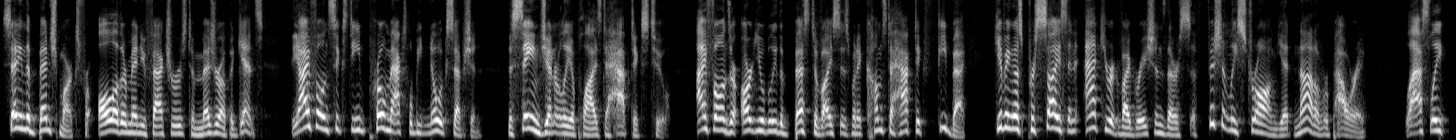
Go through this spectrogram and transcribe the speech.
setting the benchmarks for all other manufacturers to measure up against. The iPhone 16 Pro Max will be no exception. The same generally applies to haptics too. iPhones are arguably the best devices when it comes to haptic feedback, giving us precise and accurate vibrations that are sufficiently strong yet not overpowering. Lastly,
